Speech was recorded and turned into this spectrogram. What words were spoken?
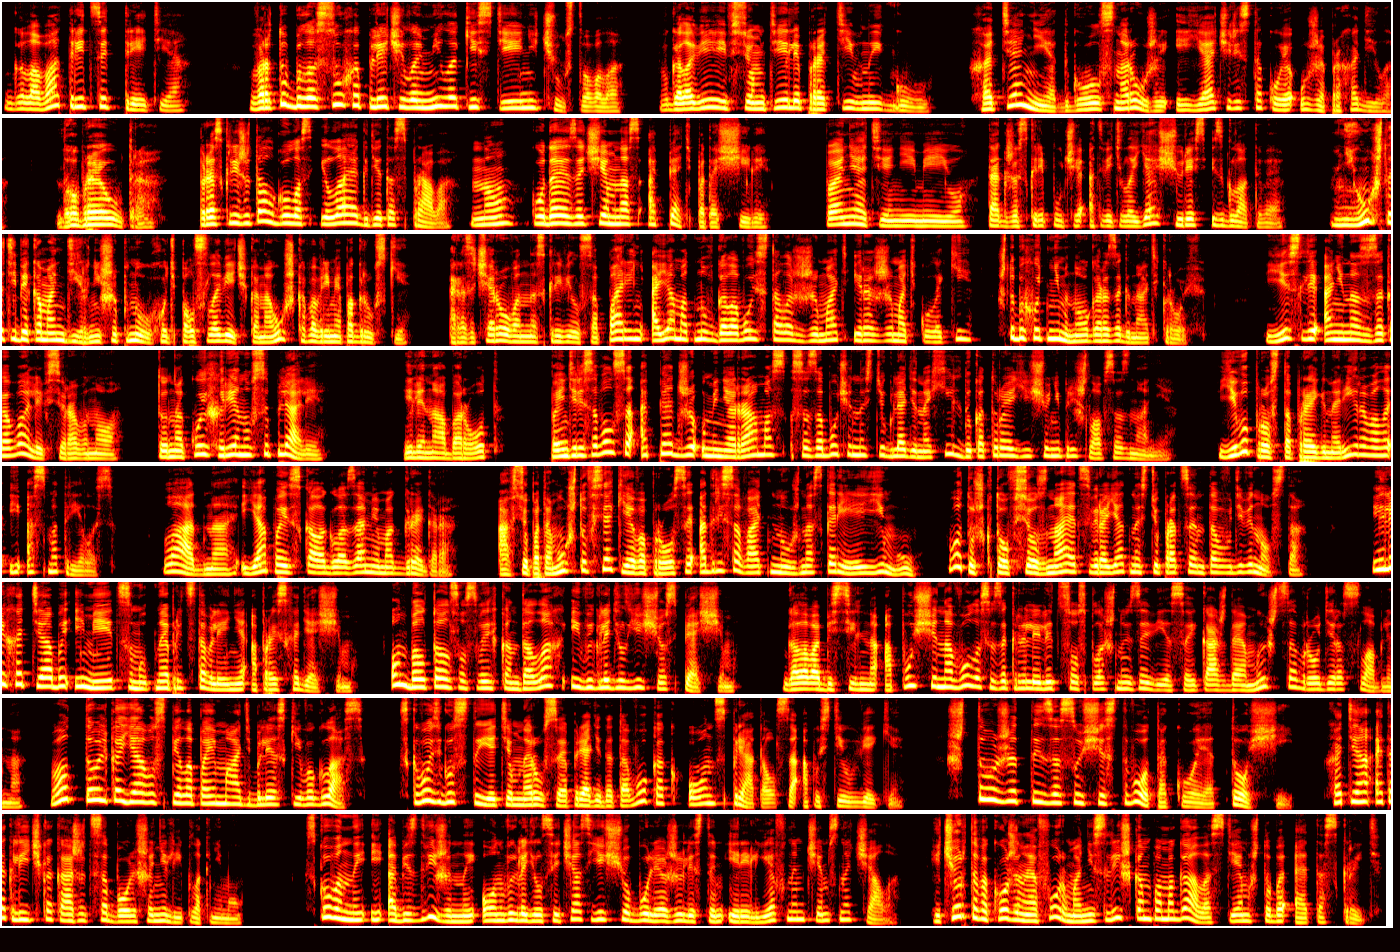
Глава 33. Во рту было сухо, плечи ломило, кистей не чувствовала. В голове и всем теле противный гул. Хотя нет, гул снаружи, и я через такое уже проходила. «Доброе утро!» Проскрежетал голос Илая где-то справа. «Ну, куда и зачем нас опять потащили?» «Понятия не имею», – также скрипуче ответила я, щурясь и сглатывая. «Неужто тебе командир не шепнул хоть полсловечка на ушко во время погрузки?» Разочарованно скривился парень, а я, мотнув головой, стала сжимать и разжимать кулаки, чтобы хоть немного разогнать кровь. Если они нас заковали все равно, то на кой хрен усыпляли? Или наоборот? Поинтересовался опять же у меня Рамос с озабоченностью, глядя на Хильду, которая еще не пришла в сознание. Его просто проигнорировала и осмотрелась. Ладно, я поискала глазами МакГрегора. А все потому, что всякие вопросы адресовать нужно скорее ему. Вот уж кто все знает с вероятностью процентов в 90. Или хотя бы имеет смутное представление о происходящем. Он болтался в своих кандалах и выглядел еще спящим. Голова бессильно опущена, волосы закрыли лицо сплошной завесой, каждая мышца вроде расслаблена. Вот только я успела поймать блеск его глаз, сквозь густые темно-русые пряди до того, как он спрятался, опустив веки. «Что же ты за существо такое, тощий?» Хотя эта кличка, кажется, больше не липла к нему. Скованный и обездвиженный, он выглядел сейчас еще более жилистым и рельефным, чем сначала. И чертова кожаная форма не слишком помогала с тем, чтобы это скрыть.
